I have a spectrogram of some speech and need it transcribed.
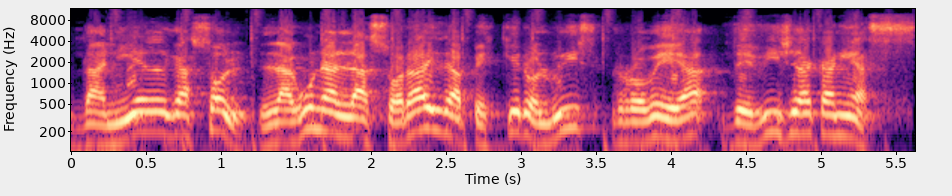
Daniel Gasol. Laguna La Zoraida Pesquero Luis Robea de Villa Cañas.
